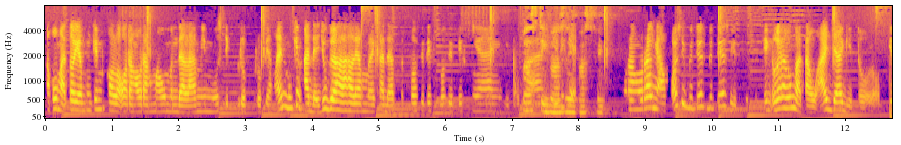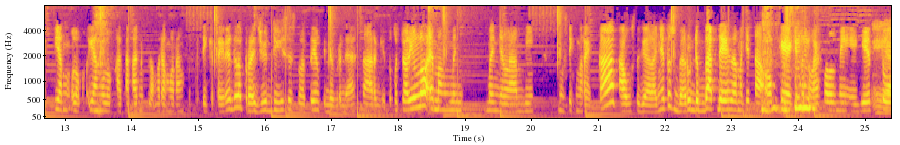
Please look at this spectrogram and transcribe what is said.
aku nggak tahu ya mungkin kalau orang-orang mau mendalami musik grup-grup yang lain mungkin ada juga hal-hal yang mereka dapat positif positifnya gitu kan. pasti pasti Jadi, pasti. orang-orang yang apa sih BTS BTS gitu. Lo lo nggak tahu aja gitu loh. Itu yang lo yang lo katakan ke orang-orang seperti kita ini adalah prejudis sesuatu yang tidak berdasar gitu. Kecuali lo emang men menyelami musik mereka tahu segalanya terus baru debat deh sama kita. Oke okay, kita level nih gitu.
